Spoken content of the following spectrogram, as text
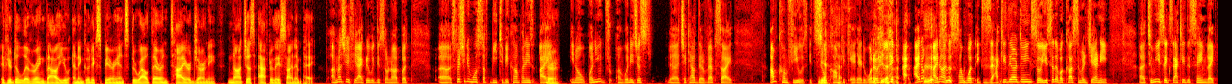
if you're delivering value and a good experience throughout their entire journey, not just after they sign and pay. I'm not sure if you agree with this or not, but uh, especially most of B2B companies, I sure. you know when you uh, when you just uh, check out their website, I'm confused. It's so yeah. complicated. Whatever. yeah. Like I, I, don't I don't understand what exactly they are doing. So you said about customer journey. Uh, to me, it's exactly the same. Like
